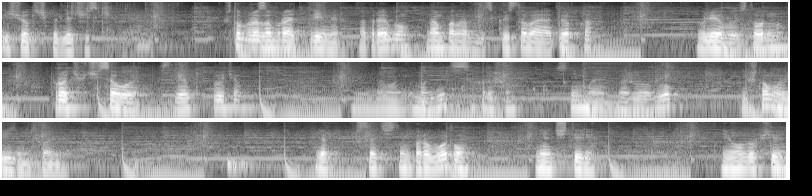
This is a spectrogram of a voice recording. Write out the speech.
и щеточка для чистки. Чтобы разобрать триммер от Rebel, нам понадобится крестовая отвертка в левую сторону, против часовой стрелки крутим, магнитится хорошо, снимаем ножевой блок. И что мы видим с вами? Я, кстати, с ним поработал дня 4 и он вообще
